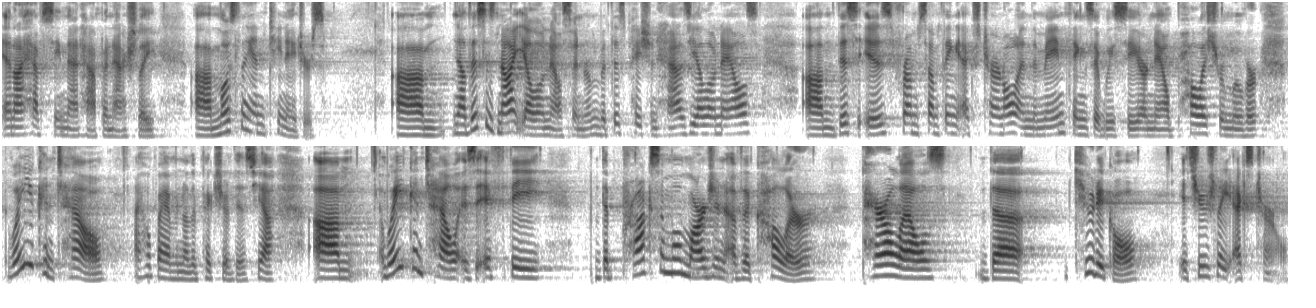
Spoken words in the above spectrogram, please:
And I have seen that happen actually, uh, mostly in teenagers. Um, now this is not yellow nail syndrome, but this patient has yellow nails. Um, this is from something external, and the main things that we see are nail polish remover. The way you can tell, I hope I have another picture of this, yeah. Um, way you can tell is if the, the proximal margin of the color parallels the cuticle, it's usually external.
